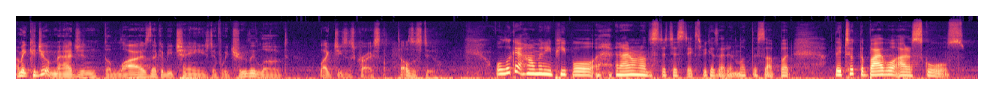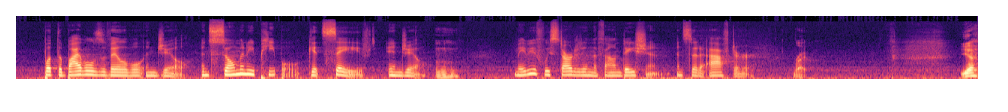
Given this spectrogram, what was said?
I mean, could you imagine the lives that could be changed if we truly loved like Jesus Christ tells us to? Well, look at how many people, and I don't know the statistics because I didn't look this up, but they took the Bible out of schools, but the Bible is available in jail. And so many people get saved in jail. maybe if we started in the foundation instead of after. Right. Yeah,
